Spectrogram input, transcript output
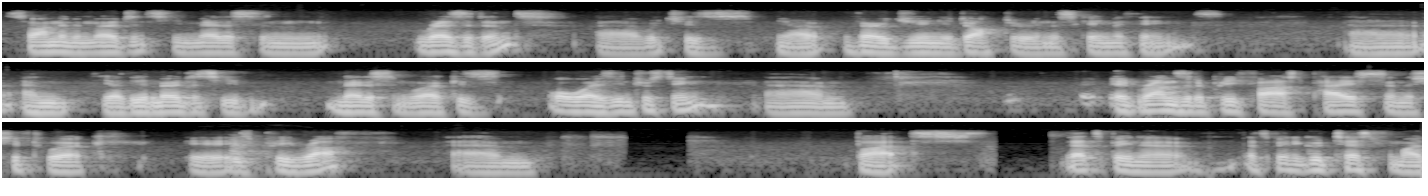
so I'm an emergency medicine resident, uh, which is you know a very junior doctor in the scheme of things. Uh, and yeah, the emergency medicine work is always interesting. Um, it runs at a pretty fast pace, and the shift work is pretty rough. Um, but that's been a that's been a good test for my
